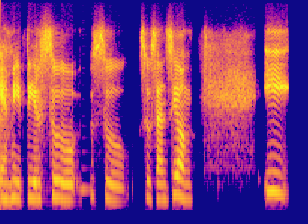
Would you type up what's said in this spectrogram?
emitir su, su, su, sanción. Y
